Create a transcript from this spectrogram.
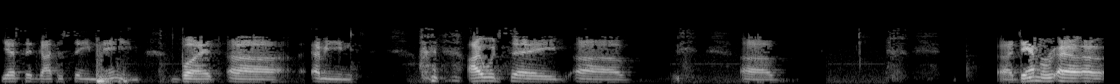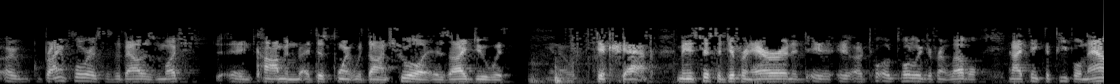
Yes, they've got the same name, but uh, I mean, I would say. Uh, uh, uh, Dan, uh, uh, uh, Brian Flores is about as much in common at this point with Don Shula as I do with you know Dick Schaap. I mean, it's just a different era and a, a, a, to- a totally different level. And I think the people now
